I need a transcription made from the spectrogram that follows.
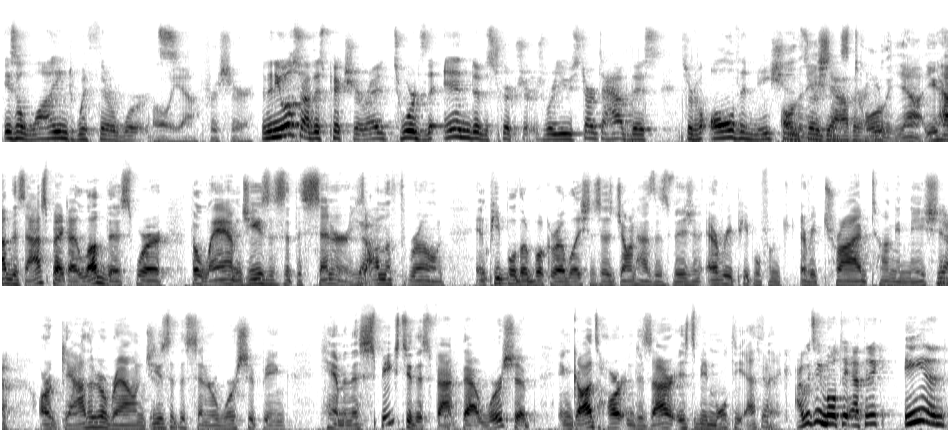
is aligned with their words. Oh yeah, for sure. And then you also have this picture, right, towards the end of the scriptures where you start to have this sort of all the nations, are gathered. all the nations are gathering. Totally, yeah. You have this aspect, I love this, where the lamb, Jesus at the center, he's yeah. on the throne. And people, the book of Revelation says John has this vision. Every people from every tribe, tongue, and nation yeah. are gathered around Jesus at the center, worshiping him. And this speaks to this fact that worship in God's heart and desire is to be multi ethnic. Yeah. I would say multi ethnic and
